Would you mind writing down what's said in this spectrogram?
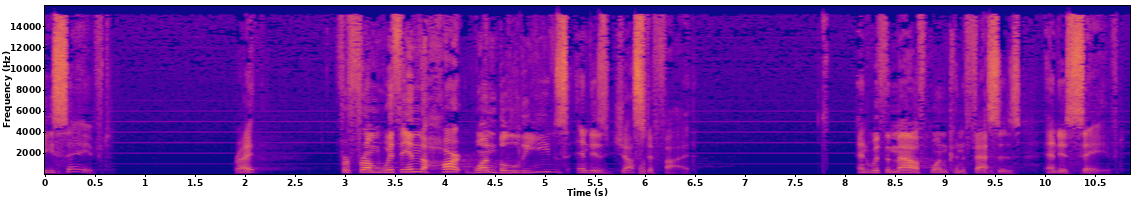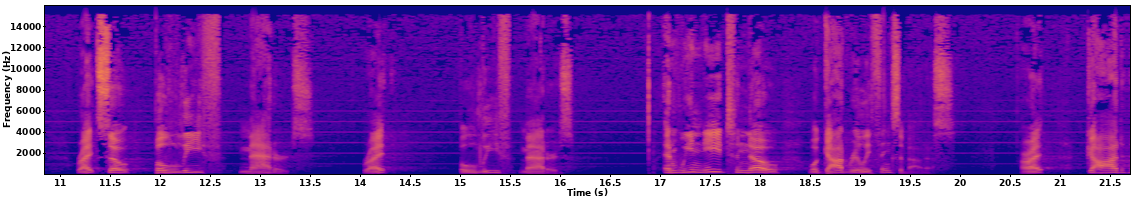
be saved. Right? For from within the heart one believes and is justified. And with the mouth one confesses and is saved. Right? So belief matters. Right? Belief matters. And we need to know what God really thinks about us. All right? God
